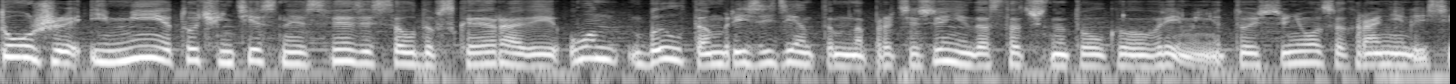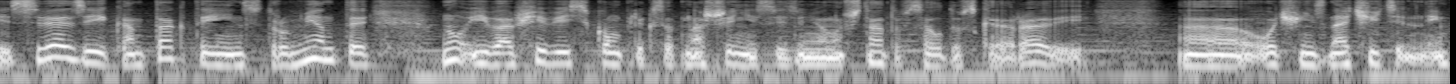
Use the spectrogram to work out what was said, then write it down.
тоже имеет очень тесные связи с Саудовской Аравией. Он был там резидентом на протяжении достаточно долгого времени. То есть у него сохранились и связи, и контакты, и инструменты, ну и вообще весь комплекс отношений Соединенных Штатов с Саудовской Аравией э, очень значительный.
